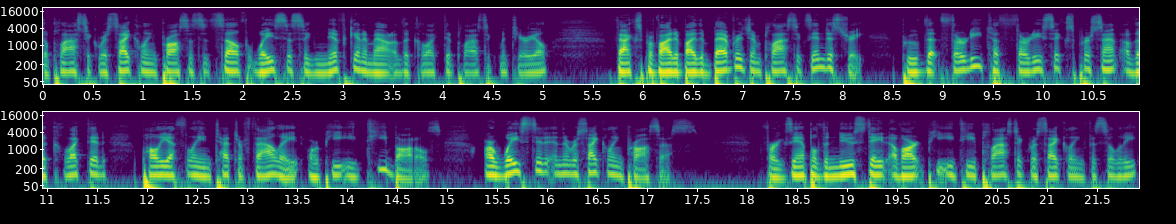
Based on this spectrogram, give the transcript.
The plastic recycling process itself wastes a significant amount of the collected plastic material. Facts provided by the beverage and plastics industry proved that 30 to 36% of the collected polyethylene terephthalate or PET bottles are wasted in the recycling process. For example, the new state of art PET plastic recycling facility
